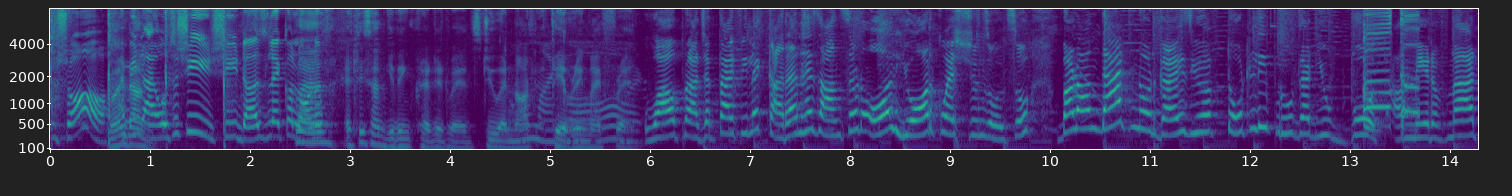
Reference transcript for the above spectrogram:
I'm sure. Well I mean, done. I also she she does like a lot of. at least I'm giving credit where it's due and oh not Oh my favoring my friend. Wow, Prajakta, I feel like Karan has answered all your questions also. But on that note, guys, you have totally proved that you both are made of mad,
